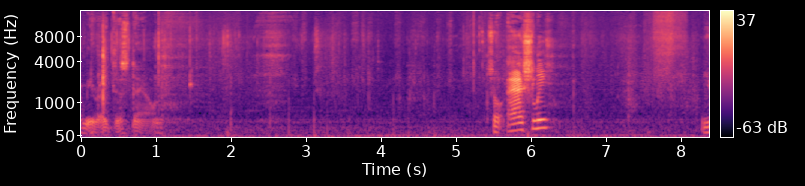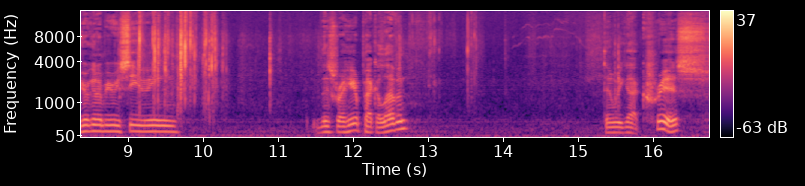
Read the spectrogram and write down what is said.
Let me write this down. So Ashley, you're going to be receiving this right here, pack 11. Then we got Chris.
